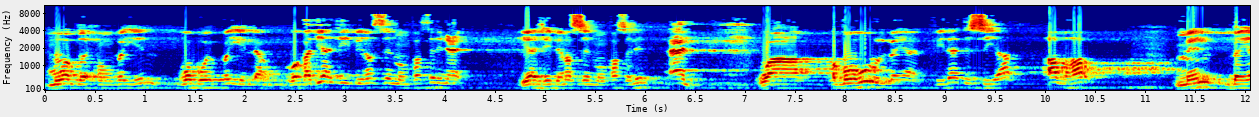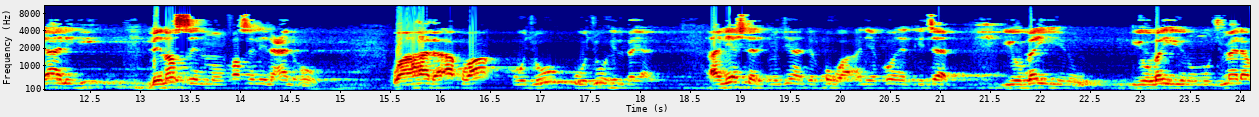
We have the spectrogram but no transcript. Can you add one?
موضح ومبين ومبين له. وقد يأتي بنص منفصل عنه يأتي بنص منفصل عنه وظهور البيان في ذات السياق أظهر من بيانه بنص منفصل عنه. وهذا أقوى وجوه وجوه البيان. أن يشترك من جهة القوة أن يكون الكتاب يبين يبين مجمله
